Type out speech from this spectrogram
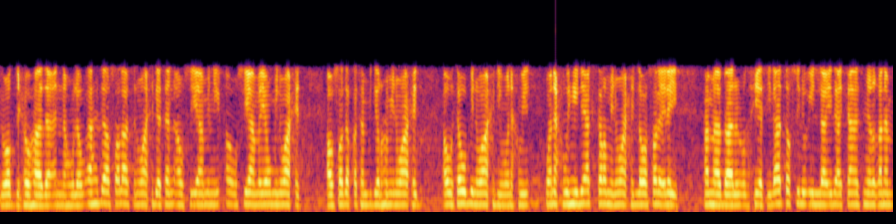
يوضح هذا أنه لو أهدى صلاة واحدة أو صيام أو صيام يوم واحد أو صدقة بدرهم واحد أو ثوب واحد ونحو ونحوه لأكثر من واحد لوصل إليه فما بال الأضحية لا تصل إلا إذا كانت من الغنم.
